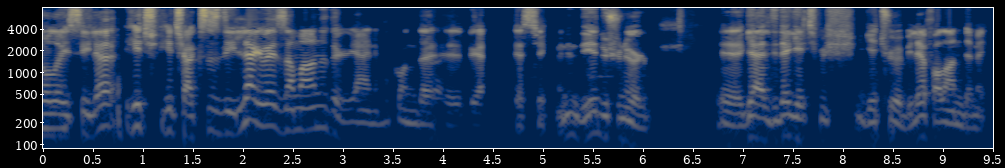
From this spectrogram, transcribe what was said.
Dolayısıyla hiç hiç haksız değiller ve zamanıdır yani bu konuda e, biraz ses çekmenin diye düşünüyorum. E, geldi de geçmiş, geçiyor bile falan demek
